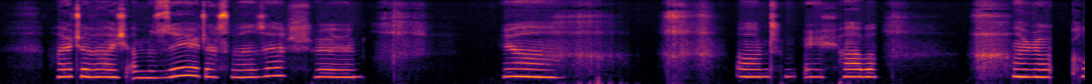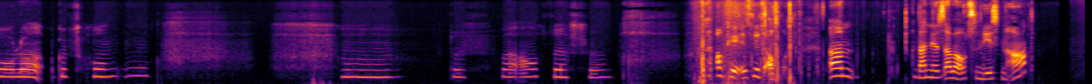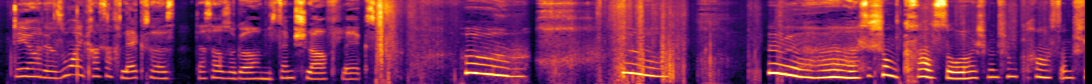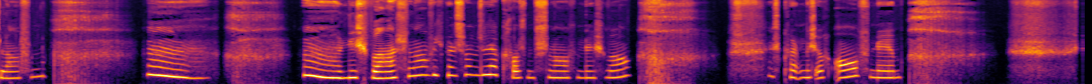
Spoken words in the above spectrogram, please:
heute war ich am See, das war sehr schön. Ja. Und ich habe eine Cola getrunken. Das war auch sehr schön. Okay, ist jetzt auch wurscht. Ähm, dann jetzt aber auch zur nächsten Art. Der, der so ein krasser Flexer ist, dass er sogar mit seinem Schlaf flext. Huh. Huh. Ja, es ist schon krass so. Ich bin schon krass im Schlafen. Ah. Nicht wahr, Schlaf? Ich bin schon sehr krass im Schlafen, nicht wahr? Ich könnte mich auch aufnehmen.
